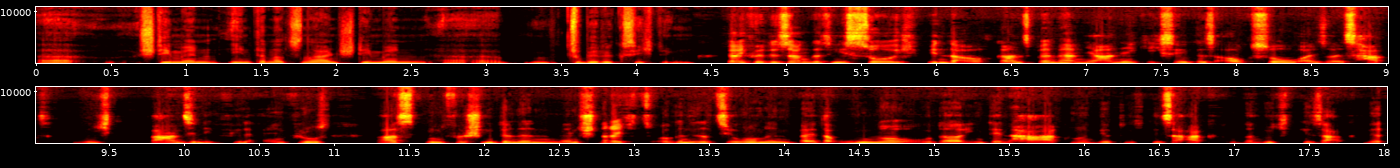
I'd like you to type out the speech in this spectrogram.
äh, Stimmen, internationalen Stimmen zu berücksichtigen. Ja, ich würde sagen, das ist so. Ich bin da auch ganz beim Herrn Janik. Ich sehe das auch so. Also es hat nicht wahnsinnig viel Einfluss, was in verschiedenen Menschenrechtsorganisationen bei der UNO oder in Den Haag nun wirklich gesagt oder nicht gesagt wird.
